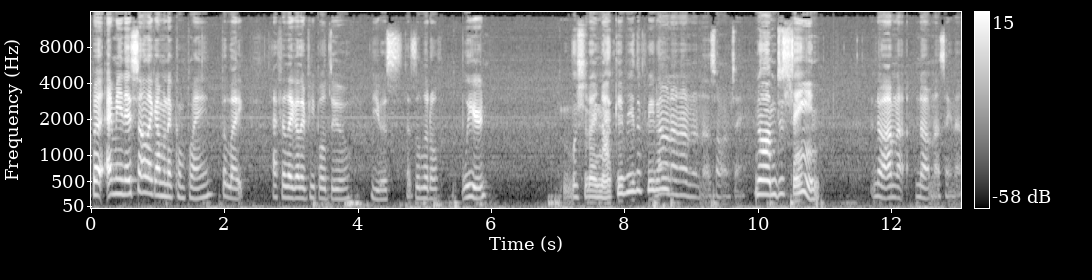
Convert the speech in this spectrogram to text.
but I mean it's not like I'm gonna complain. But like I feel like other people do view us as a little weird. well, should I not give you the freedom? No, no, no, no, no. That's not what I'm saying. No, I'm just saying. No, I'm not. No, I'm not saying that.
